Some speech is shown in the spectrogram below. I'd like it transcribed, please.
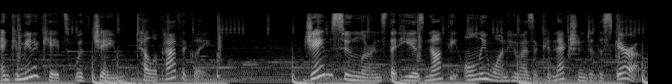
and communicates with Jaime telepathically. Jaime soon learns that he is not the only one who has a connection to the Scarab.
